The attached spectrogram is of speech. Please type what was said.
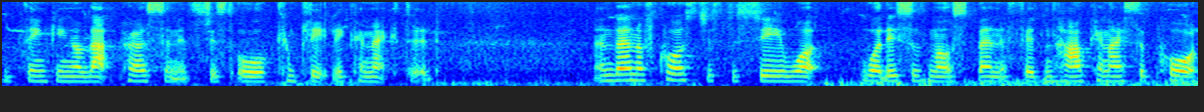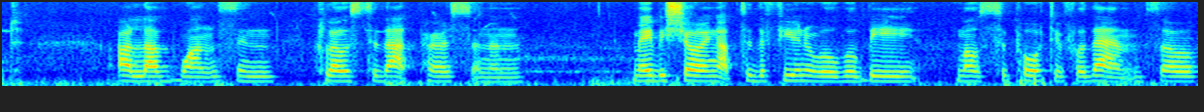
I'm thinking of that person, it's just all completely connected. And then of course just to see what, what is of most benefit and how can I support our loved ones in close to that person and maybe showing up to the funeral will be most supportive for them. So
